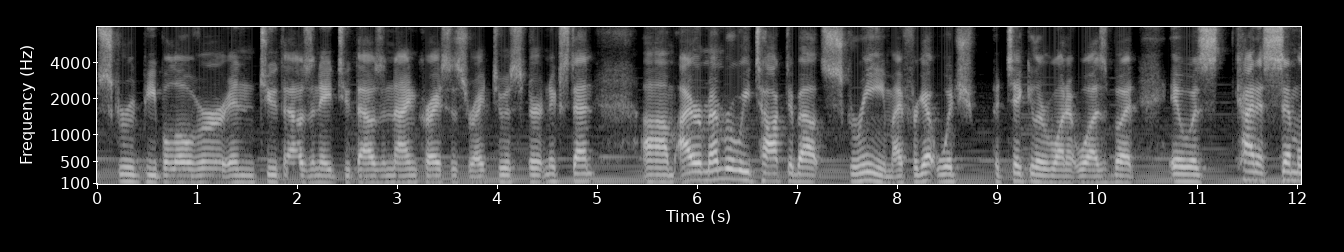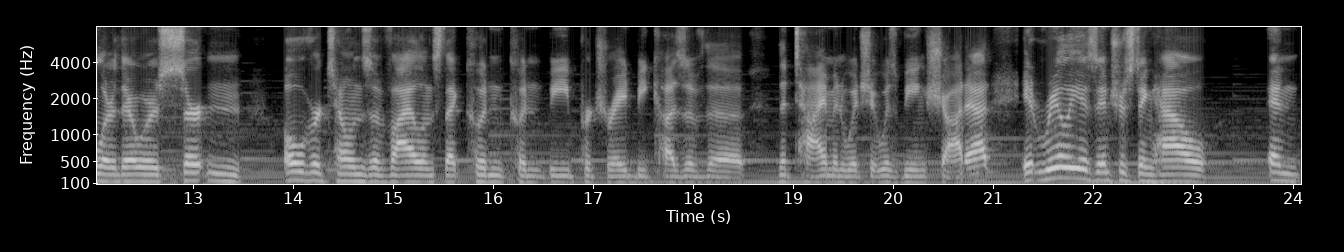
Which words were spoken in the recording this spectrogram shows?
screwed people over in 2008 2009 crisis right to a certain extent um, i remember we talked about scream i forget which particular one it was but it was kind of similar there were certain overtones of violence that couldn't couldn't be portrayed because of the the time in which it was being shot at. It really is interesting how, and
